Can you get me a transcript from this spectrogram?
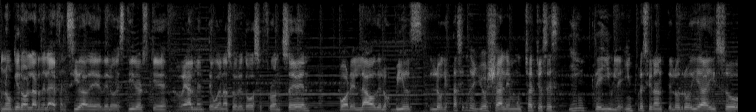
no quiero hablar de la defensiva de, los Steelers, que es realmente buena, sobre todo ese front seven. Por el lado de los Bills, lo que está haciendo Josh Allen, muchachos, es increíble, impresionante. El otro día hizo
